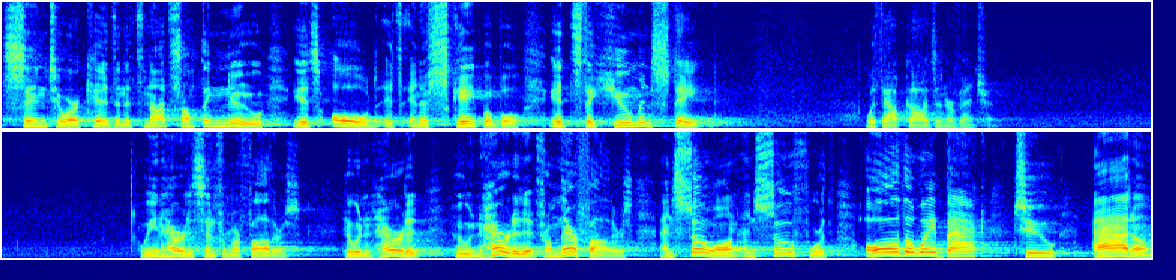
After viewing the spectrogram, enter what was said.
sin to our kids, and it's not something new, it's old, it's inescapable, it's the human state without God's intervention. We inherited sin from our fathers, who inherited, who inherited it from their fathers, and so on and so forth, all the way back to Adam.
